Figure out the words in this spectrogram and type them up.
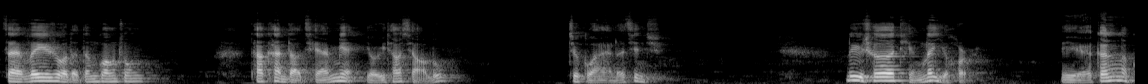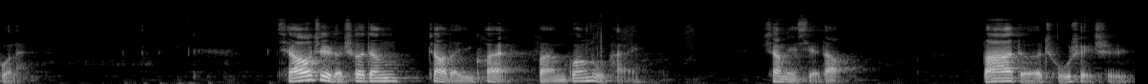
在微弱的灯光中，他看到前面有一条小路，就拐了进去。绿车停了一会儿，也跟了过来。乔治的车灯。照到一块反光路牌，上面写道：“巴德储水池，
